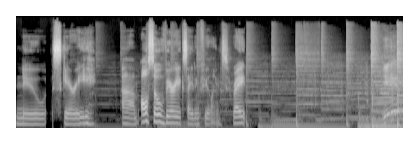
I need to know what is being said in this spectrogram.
new, scary, um, also very exciting feelings, right? If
